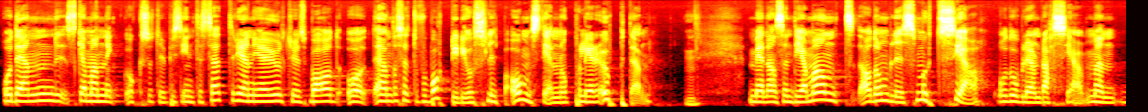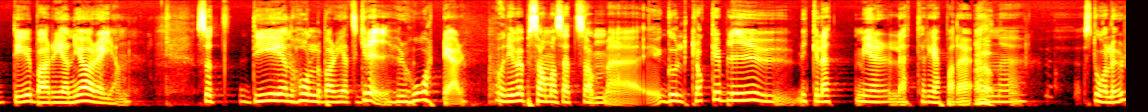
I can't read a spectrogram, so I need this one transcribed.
Och den ska man också typiskt inte sett rengöra i ultraljudsbad. Och det enda sättet att få bort det är att slipa om stenen och polera upp den. Medan en diamant, ja de blir smutsiga och då blir de dassiga. Men det är bara att rengöra igen. Så det är en hållbarhetsgrej, hur hårt det är. Och det är väl på samma sätt som eh, guldklockor blir ju mycket lätt, mer lätt repade ja. än eh, stålur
